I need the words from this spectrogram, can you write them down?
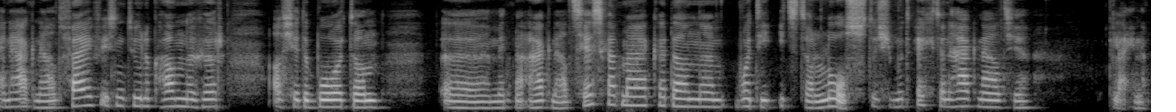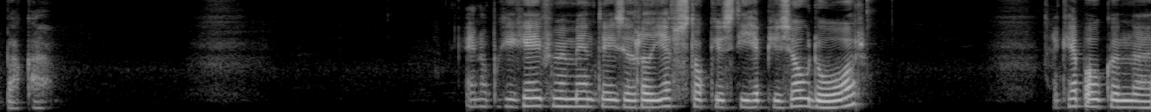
en haaknaald 5 is natuurlijk handiger. Als je de boord dan uh, met mijn haaknaald 6 gaat maken dan uh, wordt die iets te los. Dus je moet echt een haaknaaldje kleiner pakken. En op een gegeven moment deze relief stokjes die heb je zo door. Ik heb ook een uh,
